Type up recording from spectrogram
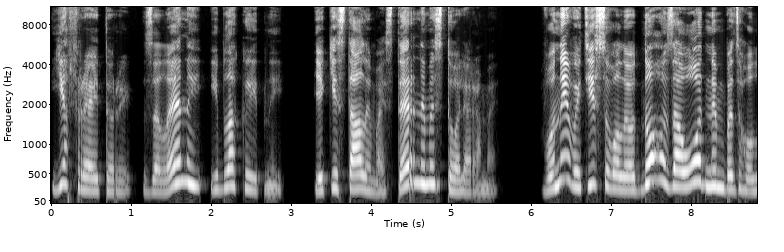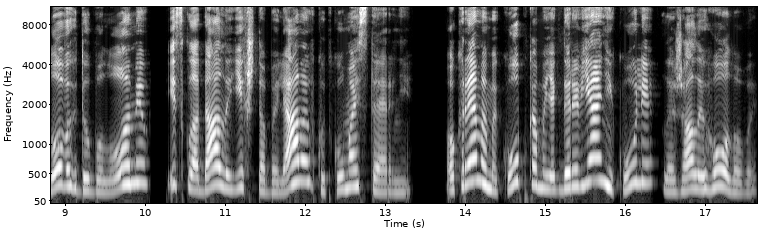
є фрейтори зелений і блакитний, які стали майстерними столярами. Вони витісували одного за одним безголових дуболомів і складали їх штабелями в кутку майстерні. Окремими кубками, як дерев'яні кулі, лежали голови.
